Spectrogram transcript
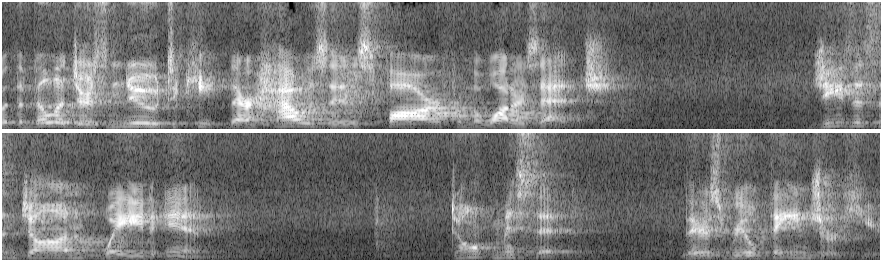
but the villagers knew to keep their houses far from the water's edge. Jesus and John wade in. Don't miss it. There's real danger here.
